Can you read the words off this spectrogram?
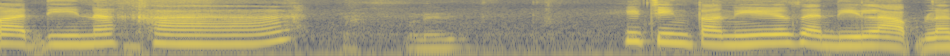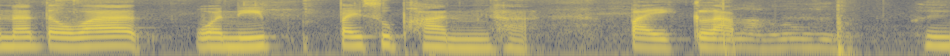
วัสดีนะคะวันนี้ที่จริงตอนนี้แสนดีหลับแล้วนะ แต่ว่าวันนี้ไปสุพรรณค่ะ ไปกลัหับนหลังลงสิเพิ่ง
